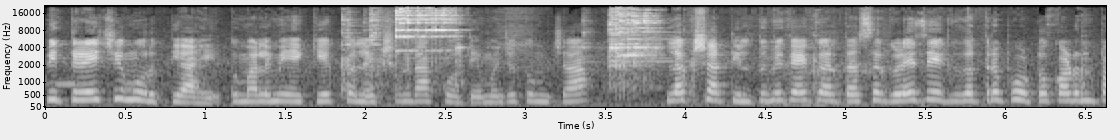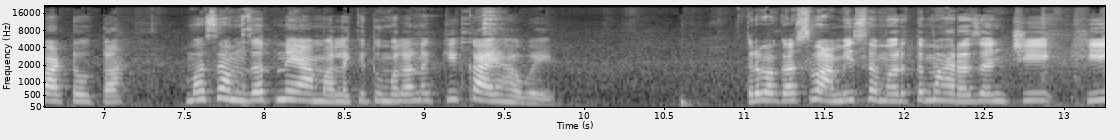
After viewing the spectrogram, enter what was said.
पितळेची मूर्ती आहे. तुम्हाला मी एक एक कलेक्शन दाखवते. म्हणजे तुमच्या लक्षात येईल तुम्ही काय करता सगळेच एकत्र फोटो काढून पाठवता. मग समजत नाही आम्हाला की तुम्हाला नक्की काय हवं आहे तर बघा स्वामी समर्थ महाराजांची ही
